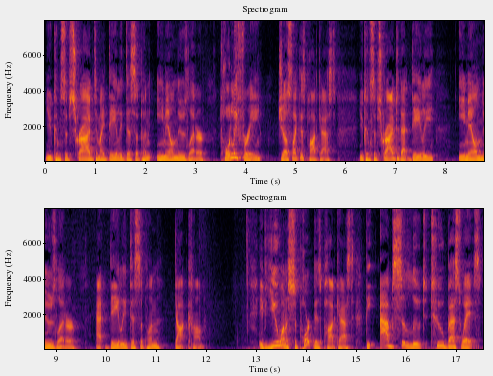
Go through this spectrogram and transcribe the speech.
you can subscribe to my Daily Discipline email newsletter, totally free, just like this podcast. You can subscribe to that daily email newsletter at dailydiscipline.com. If you want to support this podcast, the absolute two best ways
